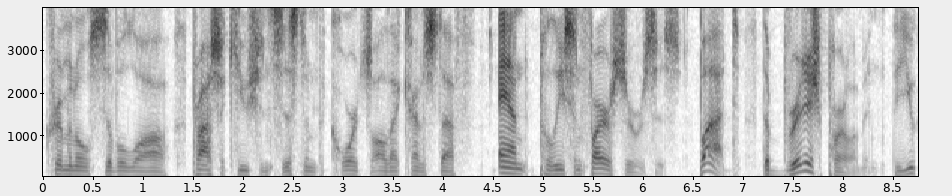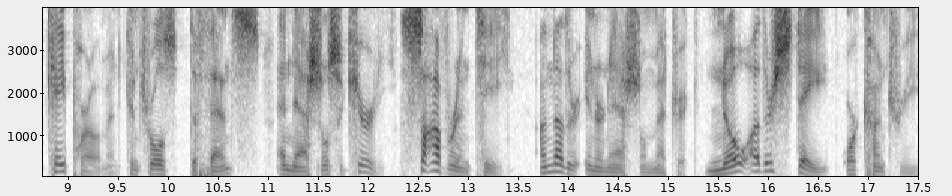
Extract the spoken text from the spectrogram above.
criminal, civil law, prosecution system, the courts, all that kind of stuff, and police and fire services. But the British Parliament, the UK Parliament, controls defense and national security. Sovereignty, another international metric. No other state or country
